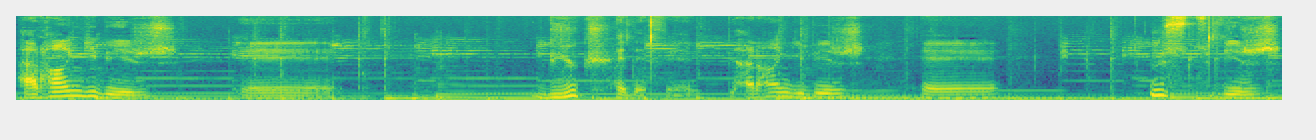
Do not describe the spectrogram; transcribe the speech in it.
herhangi bir e, büyük hedefe, herhangi bir e, üst bir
